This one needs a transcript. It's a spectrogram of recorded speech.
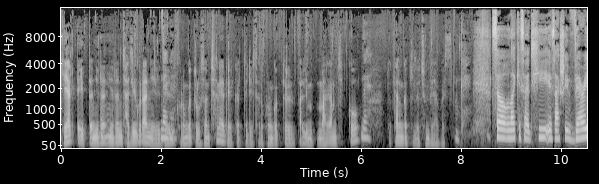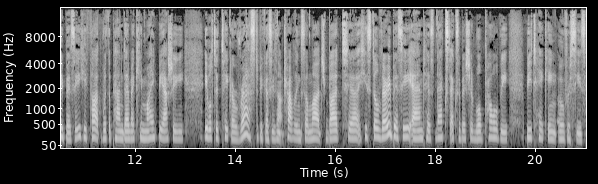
계약돼 있던 이런 음. 이런 자질구란 일들 네네. 그런 것들 우선 쳐내야 될 것들이 있어서 그런 것들 빨리 마감 짓고 네. 또 다른 것들도 준비하고 있습니다. Okay. So, like you said, he is actually very busy. He thought with the pandemic he might be actually able to take a rest because he's not traveling so much, but uh, he's still very busy, and his next exhibition will probably be taking overseas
